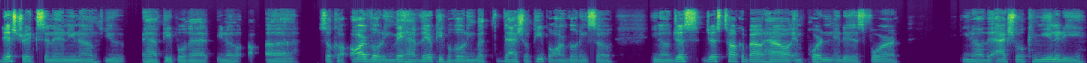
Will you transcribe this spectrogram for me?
districts, and then you know you have people that you know uh so-called are voting they have their people voting but the actual people aren't voting. So you know just just talk about how important it is for you know the actual community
